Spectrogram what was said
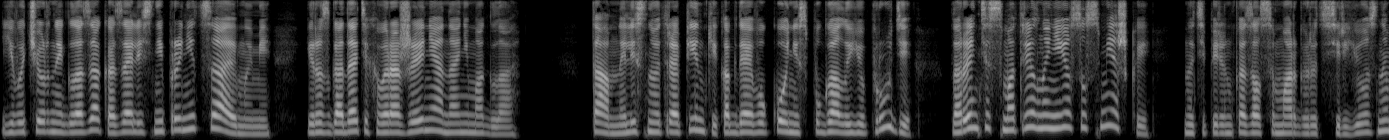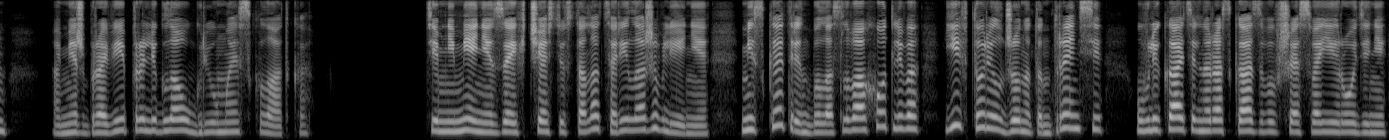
Его черные глаза казались непроницаемыми, и разгадать их выражение она не могла. Там, на лесной тропинке, когда его конь испугал ее пруди, Лорентис смотрел на нее с усмешкой, но теперь он казался Маргарет серьезным, а меж бровей пролегла угрюмая складка. Тем не менее, за их частью стола царило оживление. Мисс Кэтрин была словоохотлива, ей вторил Джонатан Тренси, увлекательно рассказывавший о своей родине,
